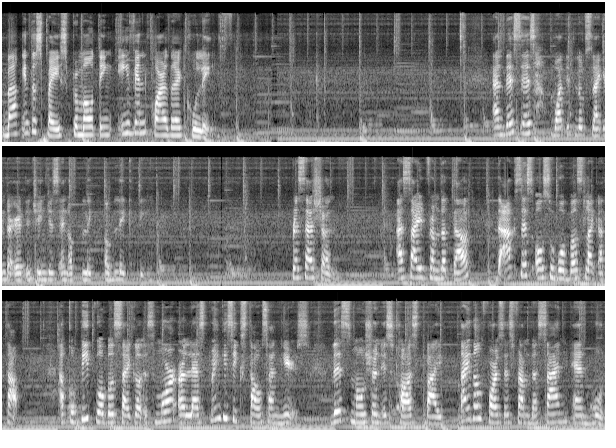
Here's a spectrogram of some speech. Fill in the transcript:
back into space, promoting even farther cooling. And this is what it looks like in the Earth in changes oblique obliquity. Precession. Aside from the tilt, the axis also wobbles like a top. A complete wobble cycle is more or less 26,000 years. This motion is caused by tidal forces from the sun and moon.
